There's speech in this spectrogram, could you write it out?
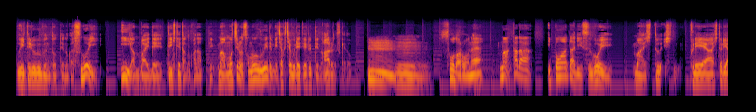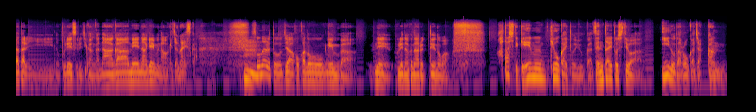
浮いてる部分とっていうのがすごいいい塩梅でできてたのかなっていう。まあもちろんその上でめちゃくちゃ売れてるっていうのはあるんですけど。う。うんん。そうだろうね。まあただ一本あたりすごいまあひとひプレイヤー一人当たりのプレイする時間が長めなゲームなわけじゃないですか、うん。そうなるとじゃあ他のゲームがね売れなくなるっていうのは果たしてゲーム業界というか全体としてはいいのだろうか若干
